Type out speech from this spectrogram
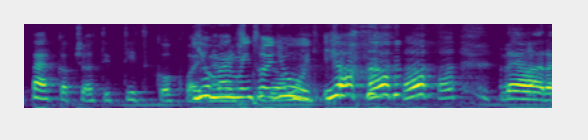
párkapcsolati titkok, vagy Jó, mert mint hogy úgy. Ja. ne arra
